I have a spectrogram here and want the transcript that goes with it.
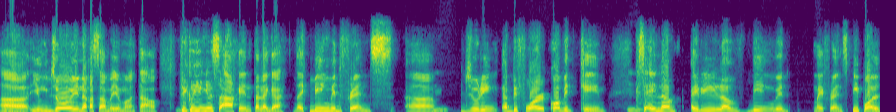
uh, mm-hmm. yung joy na kasama yung mga tao. Mm-hmm. Feel ko yun yung sa akin talaga. Like, being with friends uh, mm-hmm. during, uh, before COVID came. Mm-hmm. Kasi I love, I really love being with my friends, people,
